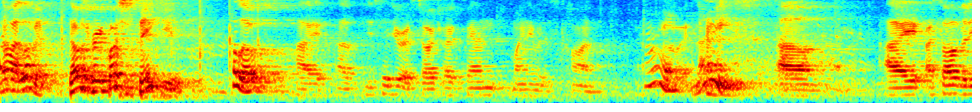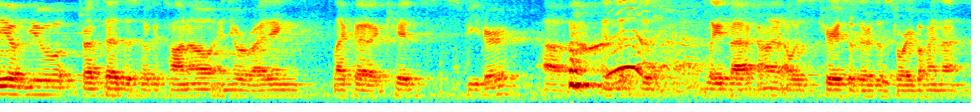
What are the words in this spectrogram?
No, I love it. That was a great question. Thank you. Hello. Hi, uh, you said you're a Star Trek fan. My name is Khan. Hi. by the way. Nice. um, I, I saw a video of you dressed as Ahsoka Tano and you were riding like a kid's speeder uh, and just, just laid back on it. I was curious if there's a story behind that.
